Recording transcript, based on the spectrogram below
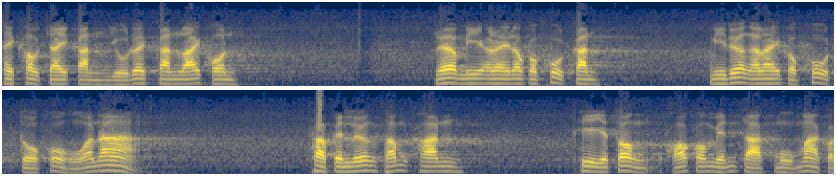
ให้เข้าใจกันอยู่ด้วยกันหลายคน แล้วมีอะไรเราก็พูดกัน มีเรื่องอะไรก็พูดตัวโค้หัวหน้า ถ้าเป็นเรื่องสำคัญ ที่จะต้องขอความเห็นจากหมู่มากก็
